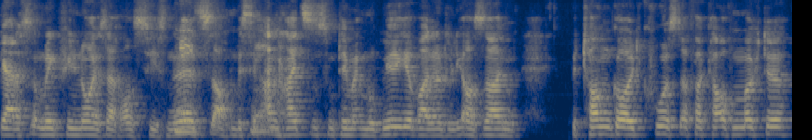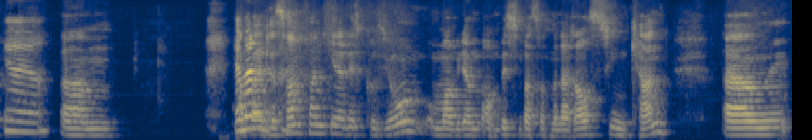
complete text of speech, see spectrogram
ja, dass du unbedingt viel Neues da rausziehst. Ne? Nee. Es ist auch ein bisschen Nee. anheizend zum Thema Immobilie, weil er natürlich auch seinen Betongoldkurs da verkaufen möchte. ja, ja. Ähm, Wenn aber interessant fand ich in der Diskussion, um mal wieder auch ein bisschen was, was man da rausziehen kann. Ähm,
